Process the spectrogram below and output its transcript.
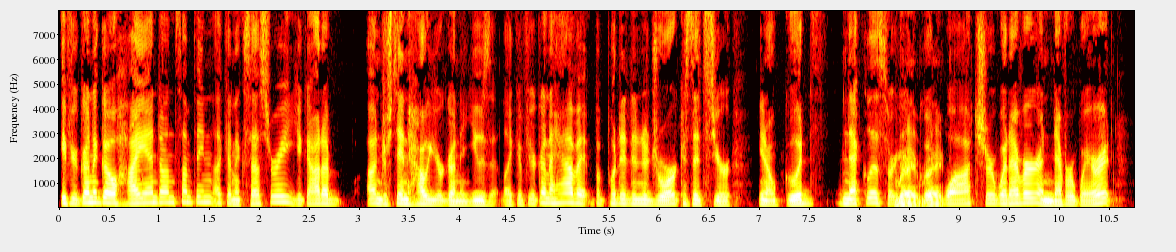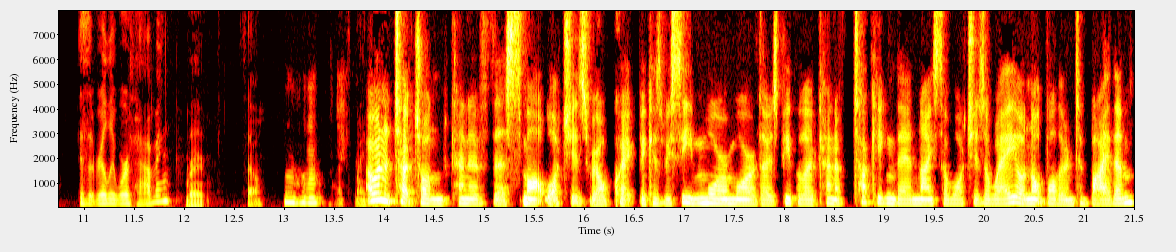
if you're going to go high end on something like an accessory, you got to understand how you're going to use it. Like if you're going to have it, but put it in a drawer because it's your you know good necklace or your Right, good right. watch or whatever, and never wear it, is it really worth having? Right. So hmm. I want to touch on kind of the smartwatches real quick because we see more and more of those people are kind of tucking their nicer watches away or not bothering to buy them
